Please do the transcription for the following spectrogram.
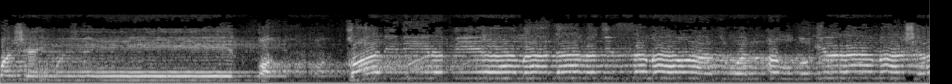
هو خالدين فيها ما دامت السماوات والأرض إلا ما شاء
